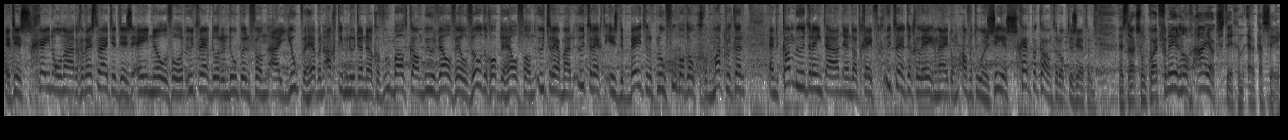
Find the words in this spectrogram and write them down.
Het is geen onaardige wedstrijd. Het is 1-0 voor Utrecht door een doelpunt van Ayoub. We hebben 18 minuten gevoetbald. Cambuur wel veelvuldig op de helft van Utrecht. Maar Utrecht is de betere ploeg. Voetbalt ook gemakkelijker. En Cambuur dringt aan. En dat geeft Utrecht de gelegenheid om af en toe een zeer scherpe kant erop te zetten. En straks om kwart voor negen nog Ajax tegen RKC.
